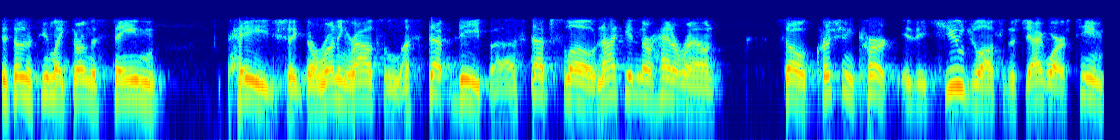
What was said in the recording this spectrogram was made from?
it doesn't seem like they're on the same page. Like they're running routes a step deep, a step slow, not getting their head around. So Christian Kirk is a huge loss for this Jaguars team.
